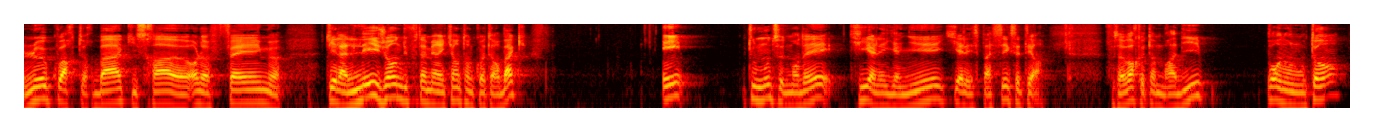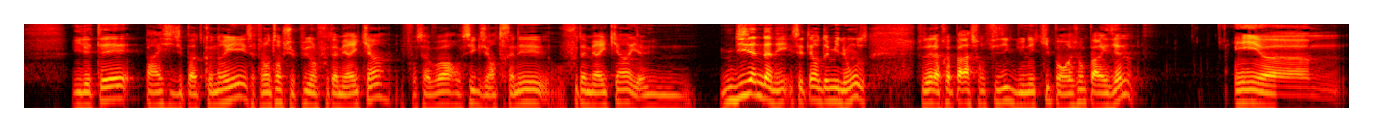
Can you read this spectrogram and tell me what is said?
le quarterback, qui sera Hall of Fame, qui est la légende du foot américain en tant que quarterback. Et tout le monde se demandait qui allait gagner, qui allait se passer, etc. Il faut savoir que Tom Brady, pendant longtemps, il était, pareil si j'ai pas de conneries, ça fait longtemps que je suis plus dans le foot américain. Il faut savoir aussi que j'ai entraîné au foot américain il y a une, dizaine d'années. C'était en 2011. Je faisais la préparation physique d'une équipe en région parisienne. Et euh, je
